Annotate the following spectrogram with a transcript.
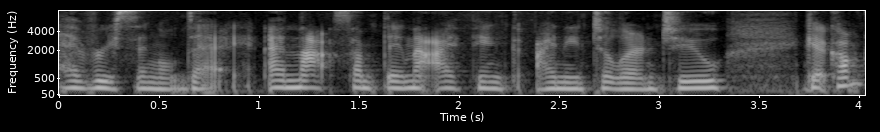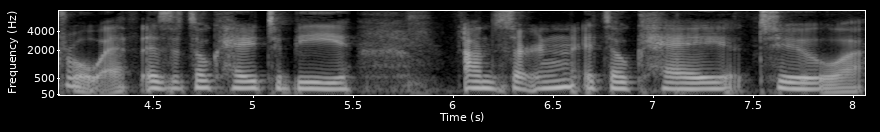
every single day. And that's something that I think I need to learn to get comfortable with is it's okay to be uncertain. It's okay to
